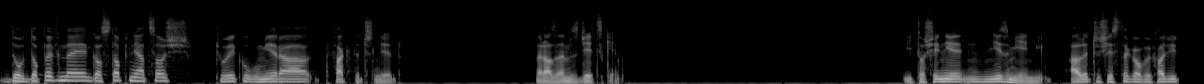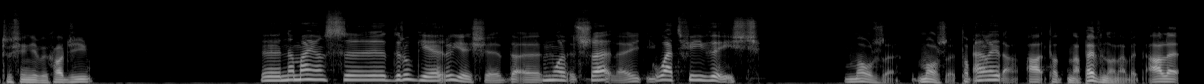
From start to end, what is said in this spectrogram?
do, do pewnego stopnia coś w człowieku umiera faktycznie razem z dzieckiem. I to się nie, nie zmieni. Ale czy się z tego wychodzi, czy się nie wychodzi, Y, No mając y, drugie, kryje się da, e, Młodsze dalej i łatwiej wyjść. może, może, to Ale- prawda, a to na pewno nawet, ale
